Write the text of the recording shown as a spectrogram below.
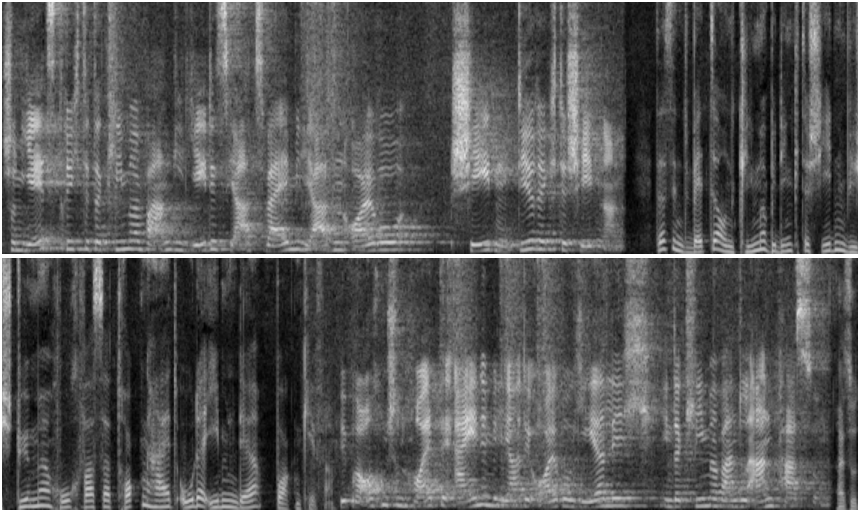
Schon jetzt richtet der Klimawandel jedes Jahr 2 Milliarden Euro Schäden, direkte Schäden an. Das sind wetter- und klimabedingte Schäden wie Stürme, Hochwasser, Trockenheit oder eben der Borkenkäfer. Wir brauchen schon heute eine Milliarde Euro jährlich in der Klimawandelanpassung. Also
